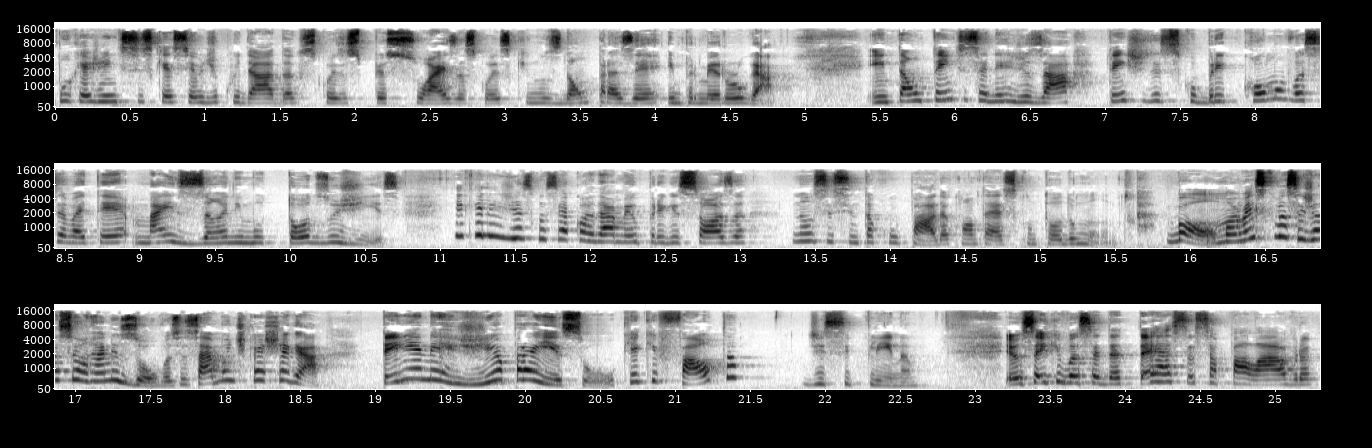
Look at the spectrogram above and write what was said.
porque a gente se esqueceu de cuidar das coisas pessoais, das coisas que nos dão prazer em primeiro lugar. Então tente se energizar, tente descobrir como você vai ter mais ânimo todos os dias. E aqueles dias que você acordar meio preguiçosa, não se sinta culpada, acontece com todo mundo. Bom, uma vez que você já se organizou, você sabe onde quer chegar, tem energia para isso. O que que falta? Disciplina. Eu sei que você detesta essa palavra,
